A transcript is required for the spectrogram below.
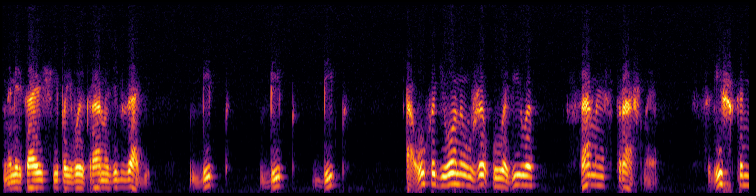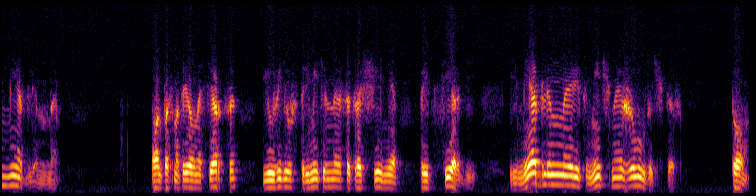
на по его экрану зигзаги. Бип, бип, бип. А ухо Диона уже уловило самое страшное. Слишком медленно. Он посмотрел на сердце и увидел стремительное сокращение предсердий и медленное ритмичное желудочков. Том,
